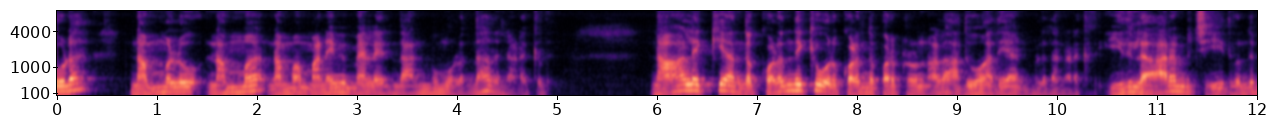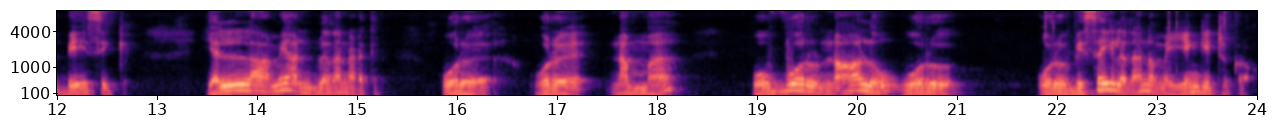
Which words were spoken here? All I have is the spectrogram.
கூட நம்மளும் நம்ம நம்ம மனைவி மேலே இருந்த அன்பு மூலம்தான் அது நடக்குது. நாளைக்கு அந்த குழந்தைக்கு ஒரு குழந்தை பிறக்கணுன்னாலும் அதுவும் அதே அன்பில் தான் நடக்குது. இதில் ஆரம்பித்து இது வந்து பேசிக் எல்லாமே அன்பில் தான் நடக்குது. ஒரு ஒரு நம்ம ஒவ்வொரு நாளும் ஒரு ஒரு விசையில் தான் நம்ம இயங்கிட்டுருக்குறோம்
